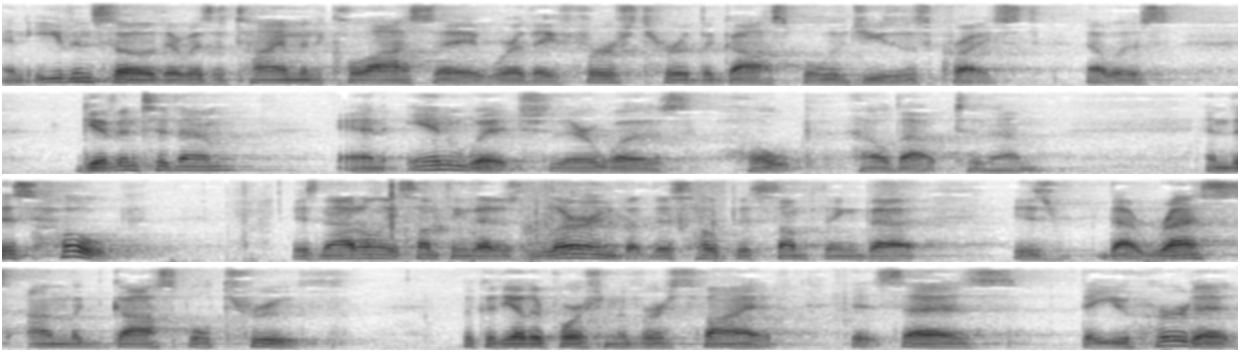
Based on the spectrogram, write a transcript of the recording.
And even so, there was a time in Colossae where they first heard the gospel of Jesus Christ that was given to them and in which there was hope held out to them. And this hope is not only something that is learned, but this hope is something that is that rests on the gospel truth. Look at the other portion of verse 5. It says that you heard it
